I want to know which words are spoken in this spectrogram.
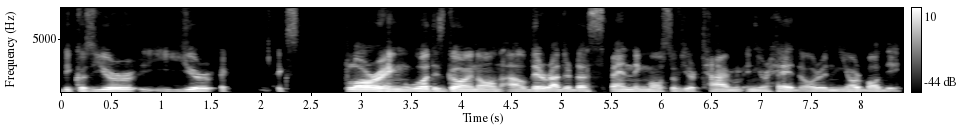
because you're you're exploring what is going on out there rather than spending most of your time in your head or in your body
